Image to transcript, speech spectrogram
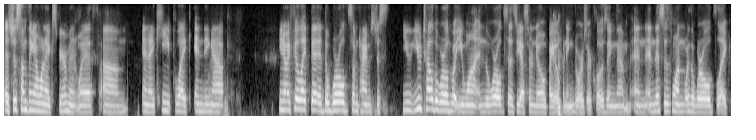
it's just something I want to experiment with. Um, and I keep like ending up, you know, I feel like the the world sometimes just you you tell the world what you want and the world says yes or no by opening doors or closing them. And and this is one where the world's like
